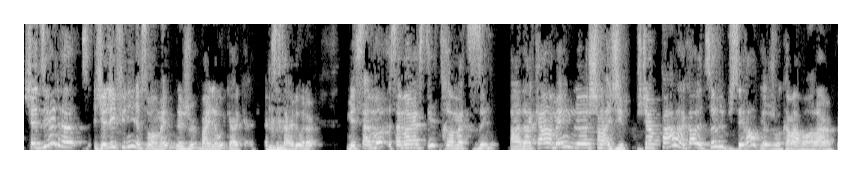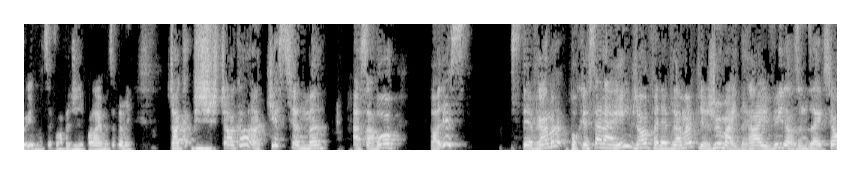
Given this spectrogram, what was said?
je te dirais, là, je l'ai fini le soir même, le jeu, by the way, quand, quand ça Mhm. s'est arrivé. Mais ça m'a, ça m'a resté traumatisé. Pendant quand même, là, je, parle encore de ça, là, puis c'est rare que je vais comme avoir l'air un peu émotif. En fait, j'ai pas l'air émotif, là, mais j'étais encore en questionnement à savoir, Alice, c'était vraiment, pour que ça arrive, genre, fallait vraiment que le jeu m'aille driver dans une direction,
